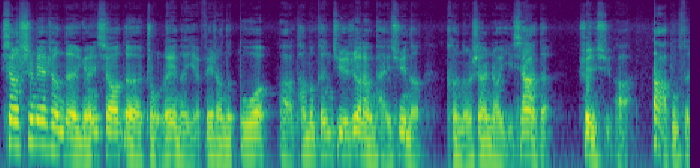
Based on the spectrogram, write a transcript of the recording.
像市面上的元宵的种类呢也非常的多啊，它们根据热量排序呢可能是按照以下的顺序啊，大部分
